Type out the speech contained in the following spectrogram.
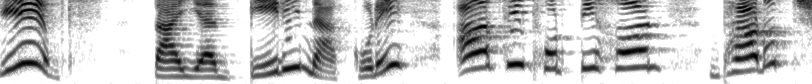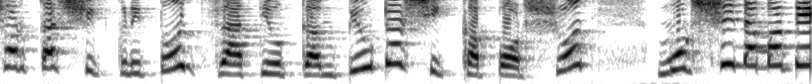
গিফটস তাই আর দেরি না করে আজই ভর্তি হন ভারত সরকার স্বীকৃত জাতীয় কম্পিউটার শিক্ষা পর্ষদ। মুর্শিদাবাদে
